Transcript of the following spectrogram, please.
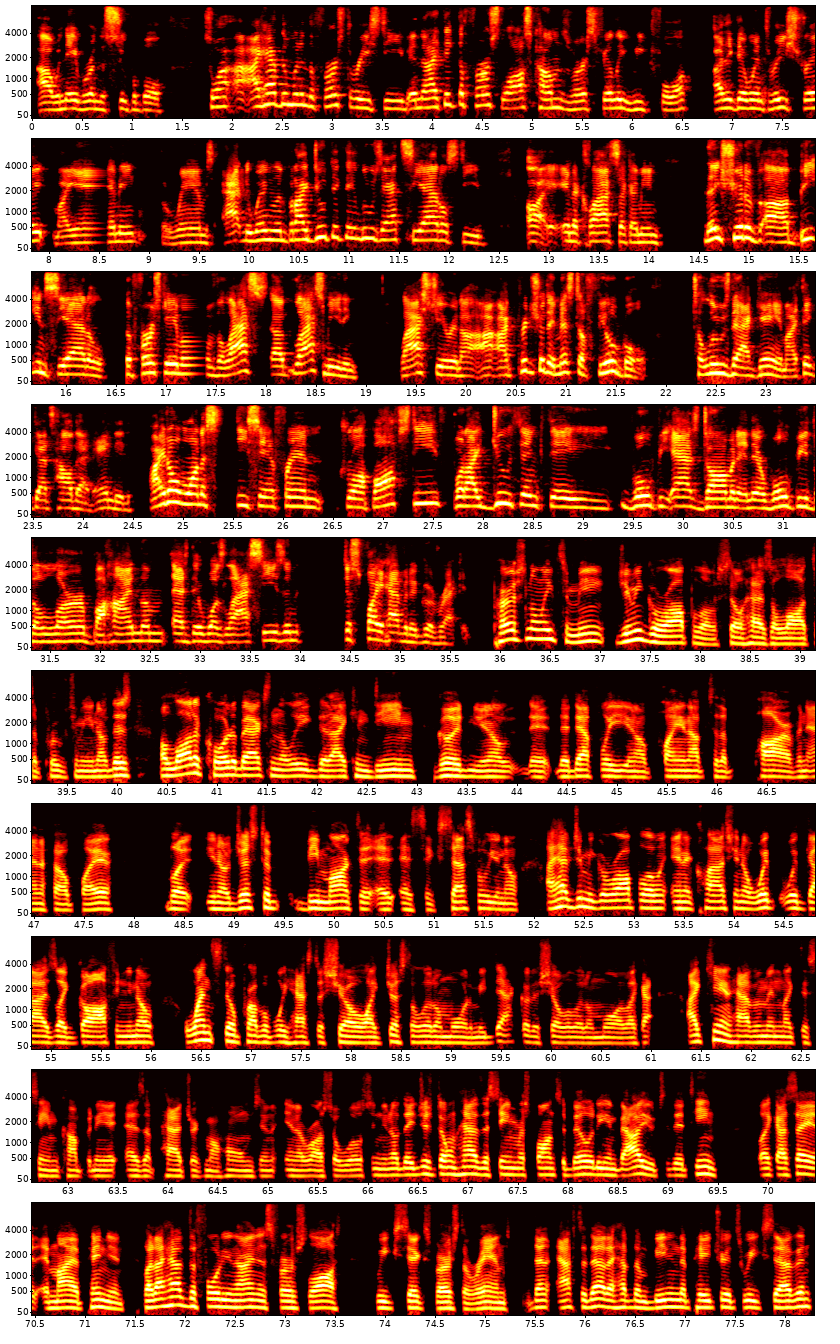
uh, when they were in the Super Bowl. So I, I have them winning the first three, Steve, and then I think the first loss comes versus Philly week four. I think they win three straight. Miami, the Rams at New England, but I do think they lose at Seattle, Steve, uh, in a classic. I mean, they should have uh, beaten Seattle the first game of the last uh, last meeting last year, and I, I'm pretty sure they missed a field goal to lose that game. I think that's how that ended. I don't want to see San Fran drop off, Steve, but I do think they won't be as dominant and there won't be the lure behind them as there was last season, despite having a good record. Personally, to me, Jimmy Garoppolo still has a lot to prove to me. You know, there's a lot of quarterbacks in the league that I can deem good. You know, they, they're definitely, you know, playing up to the par of an NFL player but you know just to be marked as, as, successful you know i have jimmy garoppolo in a class you know with with guys like goff and you know Wentz still probably has to show like just a little more to me. Dak got to show a little more. Like I, I can't have him in like the same company as a Patrick Mahomes and, and a Russell Wilson. You know, they just don't have the same responsibility and value to their team. Like I say, in my opinion. But I have the 49ers first loss week six versus the Rams. Then after that, I have them beating the Patriots week seven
